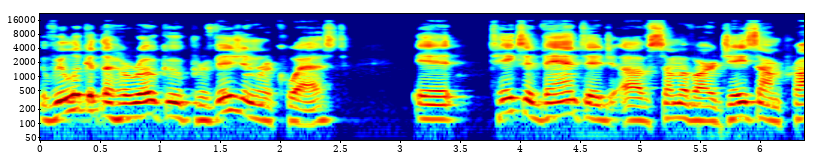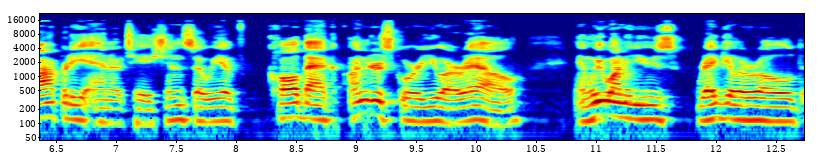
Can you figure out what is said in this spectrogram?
If we look at the Heroku provision request, it takes advantage of some of our JSON property annotation. So we have callback underscore URL, and we want to use regular old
